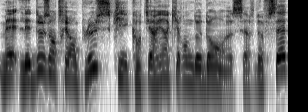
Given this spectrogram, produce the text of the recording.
Mais les deux entrées en plus, qui, quand il n'y a rien qui rentre dedans, euh, servent d'offset,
